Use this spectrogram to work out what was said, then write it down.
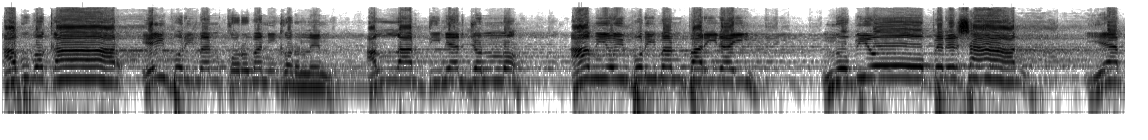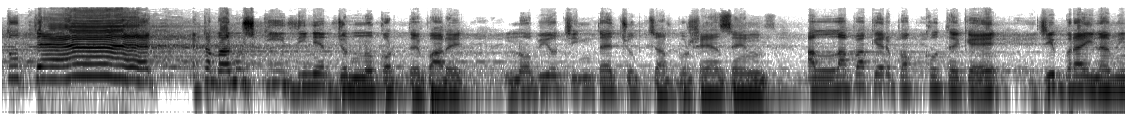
আবু বকার এই পরিমাণ কোরবানি করলেন আল্লাহর দিনের জন্য। আমি ওই পরিমাণ পারি নাই। নবীও পেরেশান। এত ত্যাগ। একটা মানুষ কি দিনের জন্য করতে পারে? নবীও চিন্তায় চুপচাপ বসে আছেন। আল্লাহ পাকের পক্ষ থেকে জিব্রাইল আমিন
